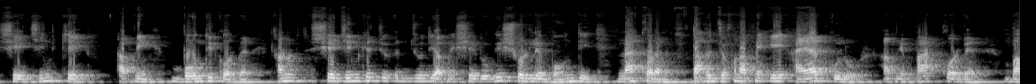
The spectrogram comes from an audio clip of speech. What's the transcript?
সে জিনকে আপনি বন্দি করবেন। কারণ সে জিনকে যদি আপনি সে রোগীর শরীরে বন্দি না করেন, তাহলে যখন আপনি এই আয়াতগুলো আপনি পাঠ করবেন বা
